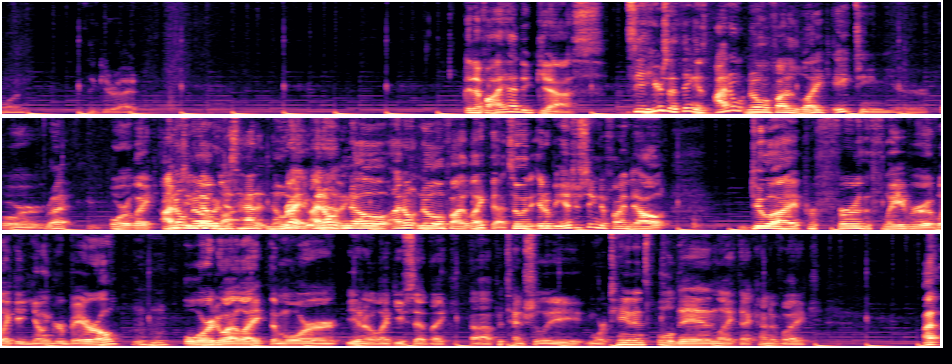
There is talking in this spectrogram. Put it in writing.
one. I think you're right. And if I had to guess, see, here's the thing: is I don't know if I like 18 year or Right. or like I don't know. never just I, had it right. I don't having it. know. I don't know if I like that. So it, it'll be interesting to find out. Do I prefer the flavor of like a younger barrel, Mm-hmm. or do I like the more, you know, like you said, like uh, potentially more tannins pulled in, like that kind of like. I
